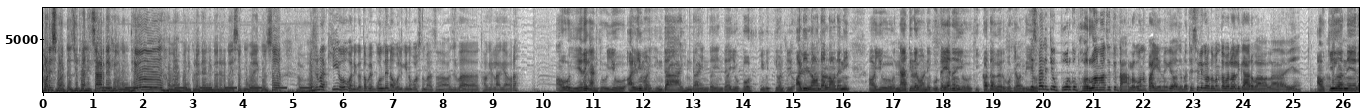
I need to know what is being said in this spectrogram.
गणेश भट्ट जुफानी चारदेखि हुनुहुन्थ्यो। उहाँ पनि कुराकानी गरेर गइसक्नु भएको छ। हजुरबा के हो भनेको तपाईँ बोल्दै नबोलिकन बस्नु भएको छ? हजुरबा थके लाग्यो हो र? अब हेर कान्छु यो अलीमा हिँड्दा हिँड्दा हिँड्दा हिँड्दा यो बहुत के भन्छ- यो अलि लाउँदा लाउँदा नि यो नातिलाई भनेको उता हेर न यो कि कता गएर बस्यो भने यो यसपालि त्यो पोहोरको फरुवामा चाहिँ त्यो धार लगाउनु पाइएन कि हजुरबा? त्यसैले गर्दा पनि तपाईँलाई अलिक गाह्रो भयो होला है? अब के गर्ने हेर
